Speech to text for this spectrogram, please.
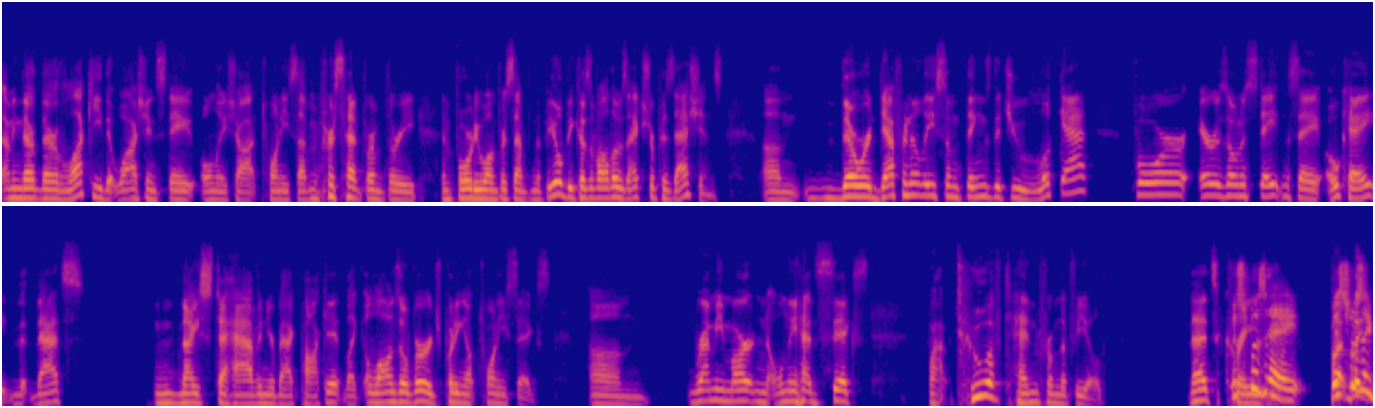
I mean, they're they're lucky that Washington State only shot 27% from three and 41% from the field because of all those extra possessions. Um, there were definitely some things that you look at for Arizona State and say, okay, th- that's nice to have in your back pocket. Like Alonzo Verge putting up 26. Um, Remy Martin only had six. Wow, two of 10 from the field. That's crazy. This was a But- this was but- a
